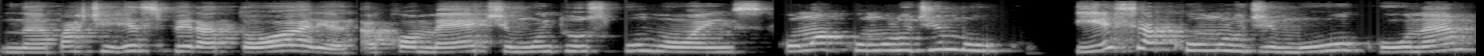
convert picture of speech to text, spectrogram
na parte respiratória acomete muitos pulmões com acúmulo de muco. E esse acúmulo de muco, né,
